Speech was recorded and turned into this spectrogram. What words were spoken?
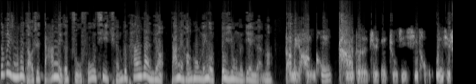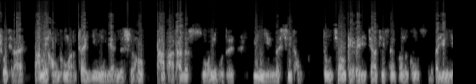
那为什么会导致达美的主服务器全部瘫痪掉？达美航空没有备用的电源吗？达美航空它的这个主机系统问题说起来，达美航空啊，在一五年的时候，它把它的所有的运营的系统都交给了一家第三方的公司来运营，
